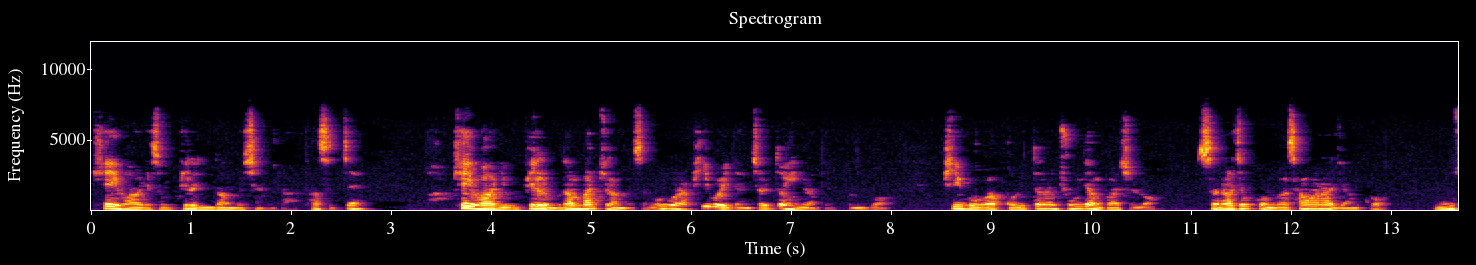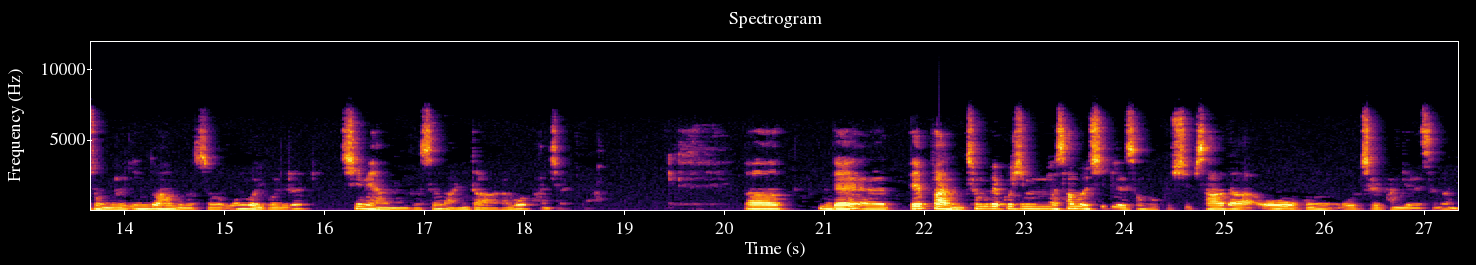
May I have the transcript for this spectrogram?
K화학에서 우피를 인도한 것이 아니다. 다섯째, K화학이 우피를 무단 반출한 것은 원고나 피고에 대한 절도 행위가 될 뿐이고 피고가 고의 또는 중대한 과실로 선화증권과 상환하지 않고 운송물을 인도함으로써 원고의 권리를 침해하는 것은 아니다라고 판시했다. 어, 근데 대판 1996년 3월 12일 선고 94-5057 판결에서는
